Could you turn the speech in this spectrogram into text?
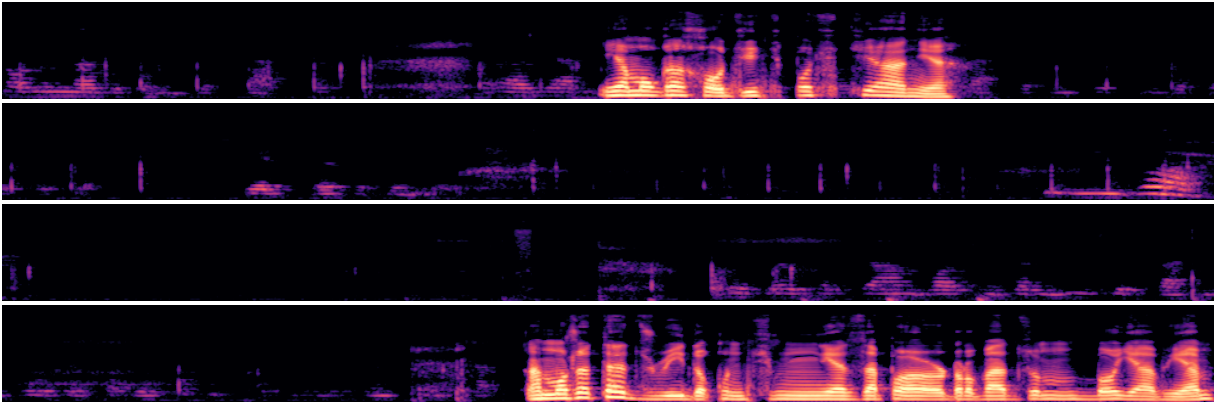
powiem na długo mi to starczy. Teraz jak Ja mogę chodzić po ścianie. tak potem wszystkim dosypuję. Jeszcze, żeby mieć. I Och, tylko że chciałam właśnie ten wizjer taki duży sobie kupić, 150 A może te drzwi dokądś mnie zaprowadzą, bo ja wiem.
